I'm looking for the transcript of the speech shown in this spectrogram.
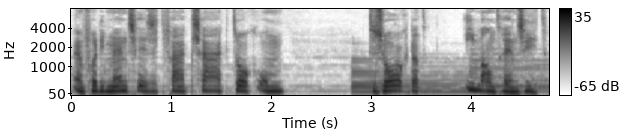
En voor die mensen is het vaak zaak toch om te zorgen dat iemand hen ziet.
